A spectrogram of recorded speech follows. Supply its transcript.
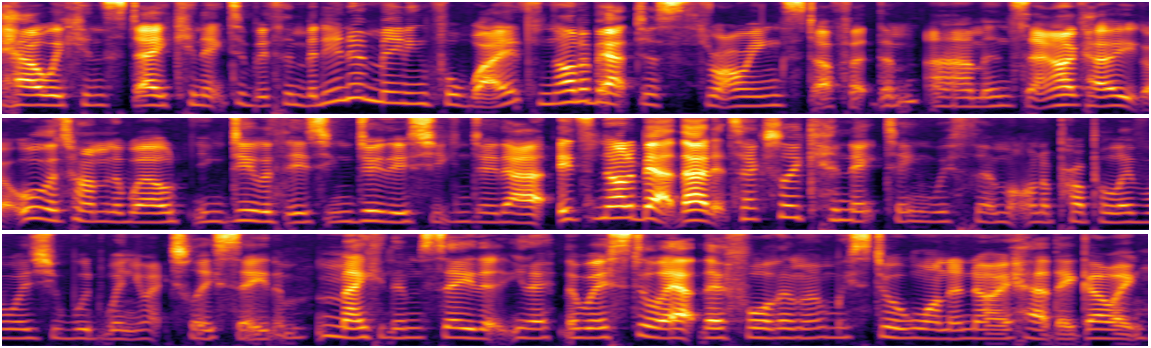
how we can stay connected with them, but in a meaningful way. It's not about just throwing stuff at them um, and saying, okay, you've got all the time in the world, you can deal with this, you can do this, you can do that. It's not about that. It's actually connecting with them on a proper level as you would when you actually see them, making them see that, you know, that we're still out there for them and we still want to know how they're going.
